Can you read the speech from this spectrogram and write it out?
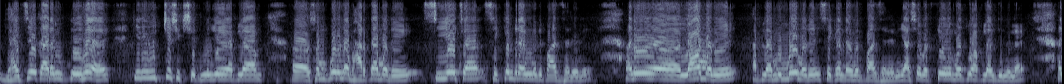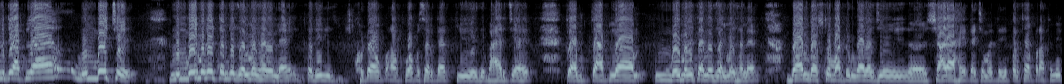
घ्यायचे कारण ते हे आहे की ते उच्च शिक्षित म्हणजे आपल्या संपूर्ण भारतामध्ये सी एच्या सेकंड रँकमध्ये पास झालेले आणि लॉमध्ये आपल्या मुंबईमध्ये सेकंड रँकमध्ये पास झाले. म्हणजे असे व्यक्तिमत्व आपल्याला दिलेलं आहे. आणि ते आपल्या मुंबईचे मुंबईमध्ये त्यांचा जन्म झालेला आहे. कधी खोट्या अफवा पसरतात की ते बाहेरचे आहेत. त्या त्या आपल्या मुंबईमध्ये त्यांना जन्म झाला आहे डॉन बॉस्को माटुंगाला जे शाळा आहे त्याच्यामध्ये ते प्रथम प्राथमिक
